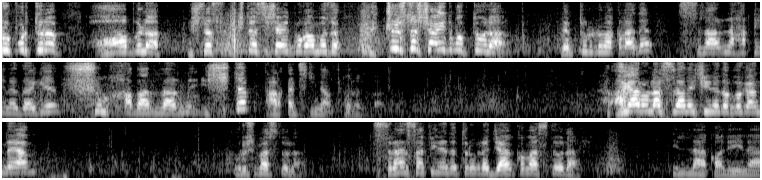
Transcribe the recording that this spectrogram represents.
ko'pir turib, ha bular ishtasi ikkitasi shahid bo'lgan bo'lsa, 200 ta shahid bo'pti ular. deb turib nima qiladi? Sizlarni haqinadagi shum xabarlarni eshitib tarqatishni yaxshi ko'radilar. Agar ular sizlarning ichingizda bo'lganda ham urushmasdi ular. Siran safinada turib ular jang qilmasdi ular. Illa qalila.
